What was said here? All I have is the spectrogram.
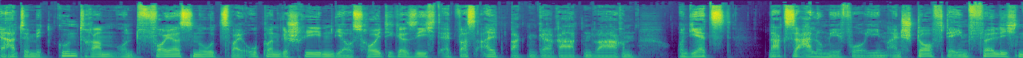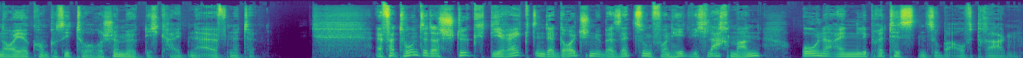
Er hatte mit Guntram und Feuersnot zwei Opern geschrieben, die aus heutiger Sicht etwas altbacken geraten waren, und jetzt lag Salome vor ihm, ein Stoff, der ihm völlig neue kompositorische Möglichkeiten eröffnete. Er vertonte das Stück direkt in der deutschen Übersetzung von Hedwig Lachmann, ohne einen Librettisten zu beauftragen.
